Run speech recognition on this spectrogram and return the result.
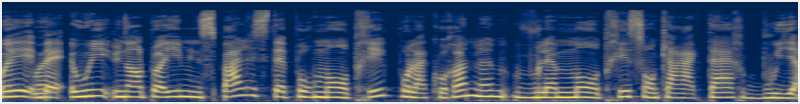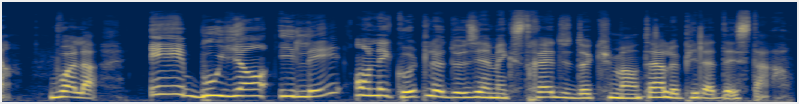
Oui, Ouais. ben, oui, une employée municipale, et c'était pour montrer, pour la couronne, là, voulait montrer son caractère bouillant. Voilà. Et bouillant il est. On écoute le deuxième extrait du documentaire Le pilote des stars.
